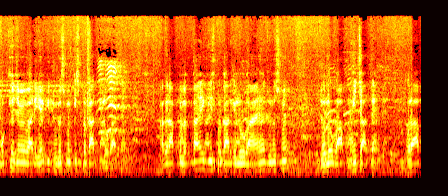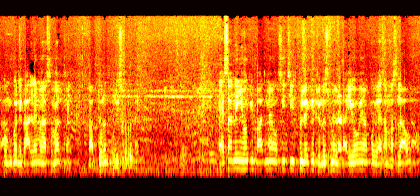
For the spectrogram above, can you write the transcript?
मुख्य जिम्मेवारी है कि जुलूस में किस प्रकार के लोग आते हैं। अगर आपको लगता है कि इस प्रकार के लोग आए हैं जुलूस में, जो लोग आप नहीं चाहते हैं और आप उनको निकालने में असमर्थ हैं तो आप तुरंत पुलिस को बताइए ऐसा नहीं हो कि बाद में उसी चीज़ को लेकर जुलूस में लड़ाई हो या कोई ऐसा मसला हो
